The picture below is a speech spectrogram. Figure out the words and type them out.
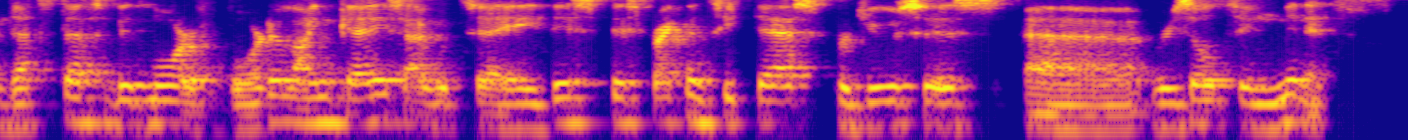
that's that's a bit more of a borderline case. I would say this this pregnancy test produces uh, results in minutes,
